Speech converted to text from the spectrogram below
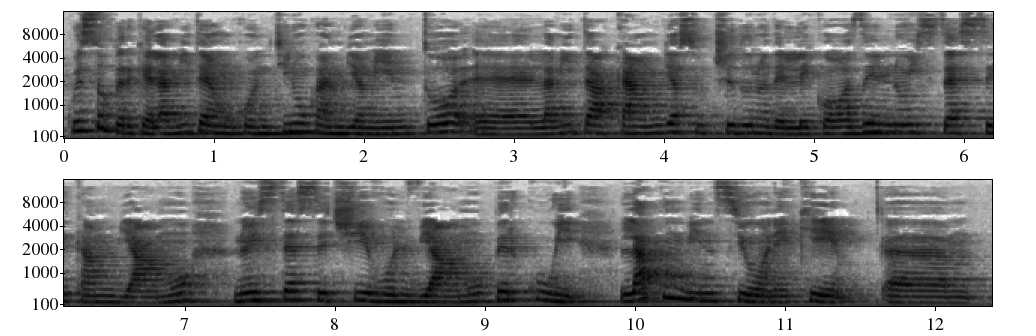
Questo perché la vita è un continuo cambiamento, eh, la vita cambia, succedono delle cose, noi stesse cambiamo, noi stesse ci evolviamo, per cui la convinzione che... Eh,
